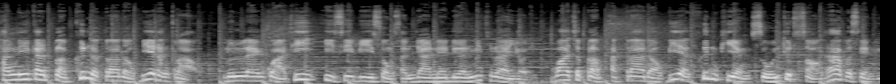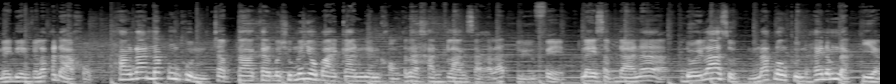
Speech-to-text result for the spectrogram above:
ทั้งนี้การปรับขึ้นอัตราดอกเบี้ยดังกล่าวรุนแรงกว่าที่ ECB ส่งสัญญาณในเดือนมิถุนายน ว่าจะปรับอัตราดอกเบี้ยขึ้นเพียง 0.25%ในเดือนกรกฎาคม ทางด้านนักลงทุนจับตาการประชุมนโยบายการเงินของธนาคารกลางสหรัฐหรือเฟดในสัปดาห์หน้า โดยล่าสุดนักลงทุนให้น้ำหนักเพียง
